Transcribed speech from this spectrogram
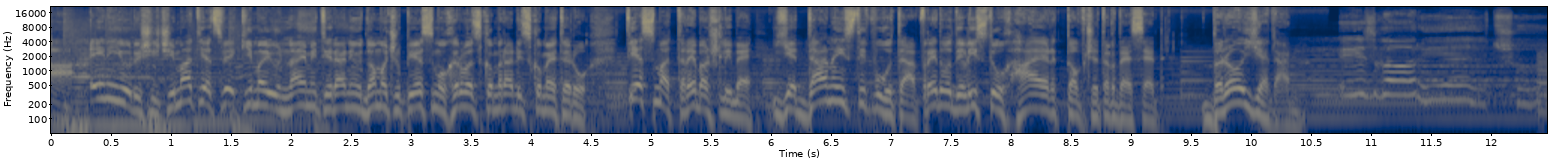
A Eni Jurišić i Matija Cvek imaju najmitiraniju domaću pjesmu u hrvatskom radijskom eteru. Pjesma Trebaš li me 11. puta predvodi listu HR Top 40. Broj 1. Izgorjeću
